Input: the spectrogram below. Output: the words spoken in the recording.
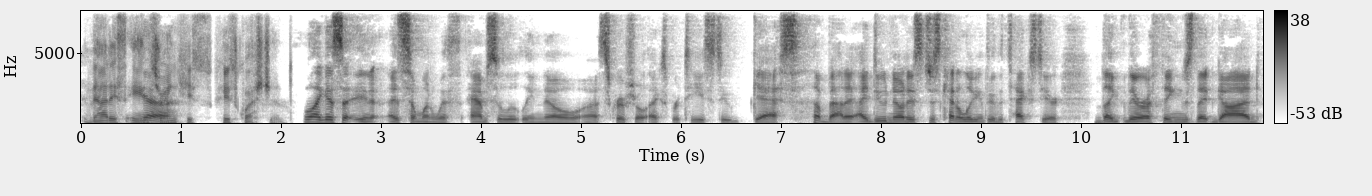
that is answering yeah. his his question. Well, I guess uh, you know, as someone with absolutely no uh, scriptural expertise to guess about it, I do notice just kind of looking through the text here, like there are things that God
